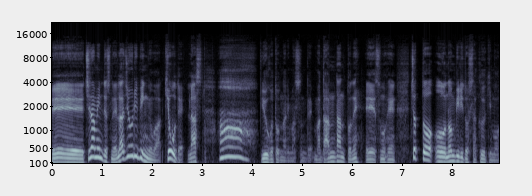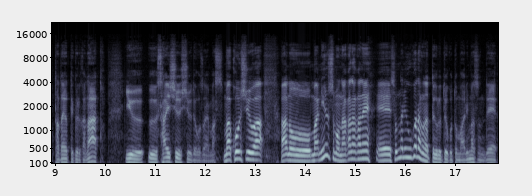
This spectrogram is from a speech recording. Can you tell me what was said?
えー、ちなみにですね、ラジオリビングは今日でラストということになりますんで、まあ、だんだんとね、えー、その辺、ちょっとのんびりとした空気も漂ってくるかなという最終週でございます。まあ、今週は、あのー、まあ、ニュースもなかなかね、えー、そんなに動かなくなってくるということもありますんで、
